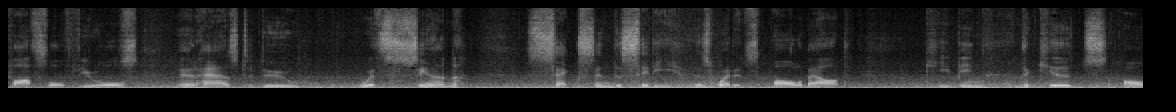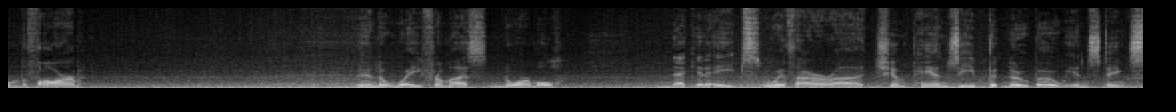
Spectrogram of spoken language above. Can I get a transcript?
fossil fuels, it has to do with sin. Sex in the City is what it's all about. Keeping the kids on the farm and away from us normal naked apes with our uh, chimpanzee bonobo instincts.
